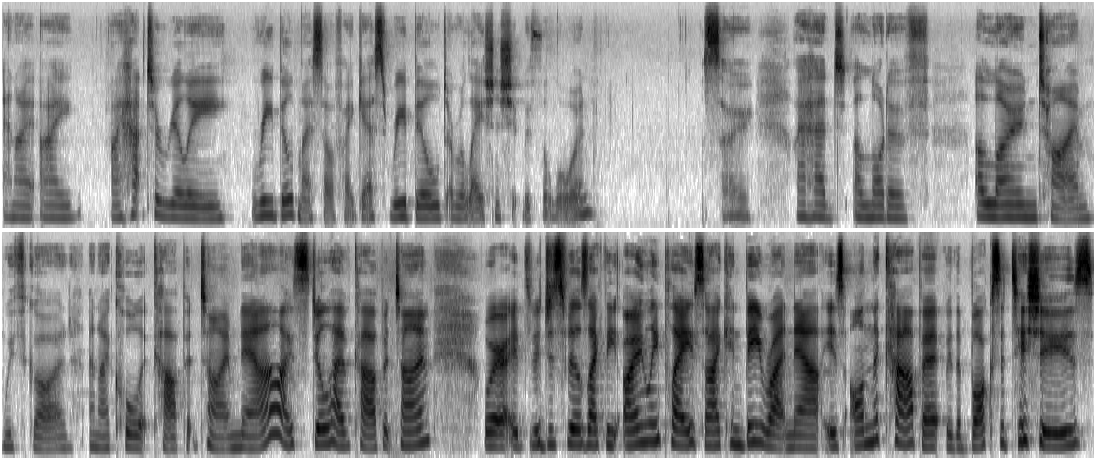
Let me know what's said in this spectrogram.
and I, I, I had to really rebuild myself, I guess, rebuild a relationship with the Lord. So I had a lot of alone time with God, and I call it carpet time now. I still have carpet time where it, it, just feels like the only place I can be right now is on the carpet with a box of tissues.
